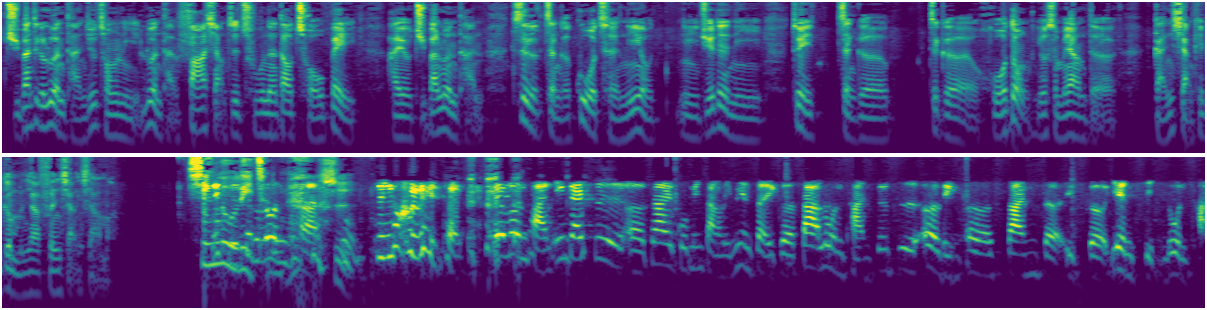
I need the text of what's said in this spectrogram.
举办这个论坛？就从你论坛发想之初呢，到筹备，还有举办论坛，这个整个过程，你有你觉得你对整个这个活动有什么样的感想？可以跟我们家分享一下吗？心路历程论坛 是心路历程。这个论坛应该是呃，在国民党里面的一个大论坛，就是二零二三的一个愿景论坛，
